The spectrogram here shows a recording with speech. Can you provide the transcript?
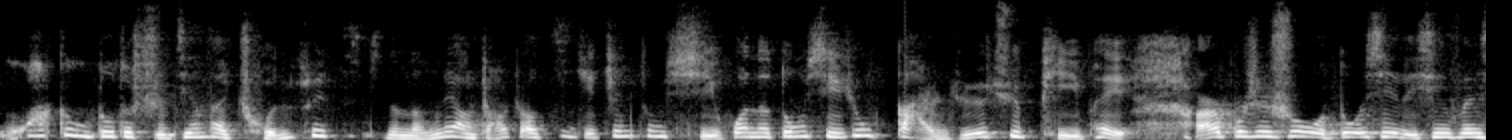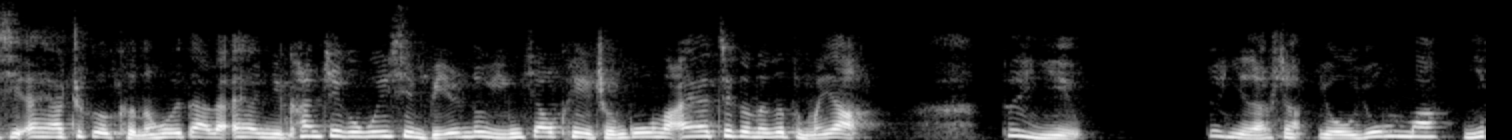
花更多的时间来纯粹自己的能量，找找自己真正喜欢的东西，用感觉去匹配，而不是说我多些理性分析。哎呀，这个可能会带来，哎呀，你看这个微信别人都营销可以成功了，哎呀，这个那个怎么样？对你对你来讲有用吗？你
